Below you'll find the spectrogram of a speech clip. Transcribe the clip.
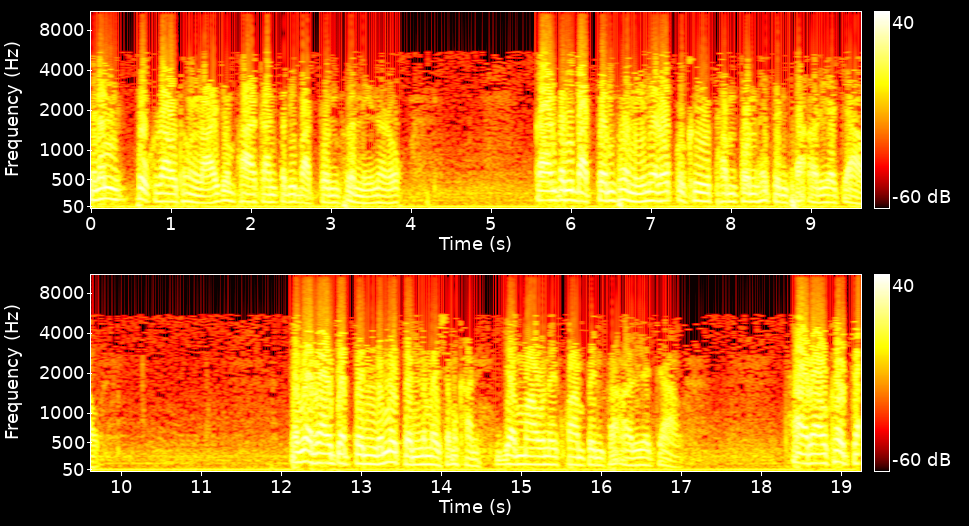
ฉะนั้นพวกเราทั้งหลายจงพาการปฏิบัติตนเพื่อหนีนรก การปฏิบัติตนเพื่อหนีนรกก็คือทำตนให้เป็นพระอริยเจ้า แต่ว่าเราจะเป็นหรือไม่เป็นนั้นไม่สำคัญ อย่าเมาในความเป็นพระอริยเจ้า ถ้าเราเข้าใจ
